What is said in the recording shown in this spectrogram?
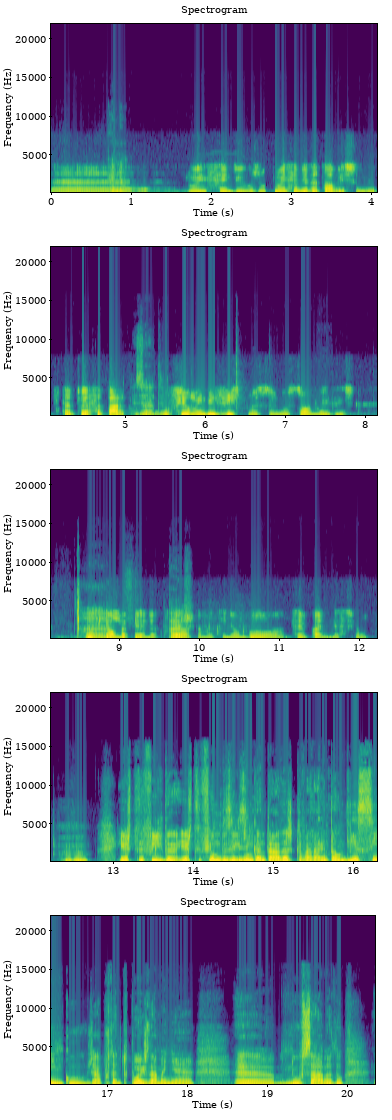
uh, no incêndio, julgo que no incêndio da Tobis, portanto essa parte, Exato. o filme ainda existe, mas o som não existe. O que ah, é uma pena, porque ela também tinha um bom desempenho nesse filme. Uhum. Este, filho de, este filme das Ilhas Encantadas, que vai dar então dia 5, já portanto depois da manhã, uh, no sábado, uh,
